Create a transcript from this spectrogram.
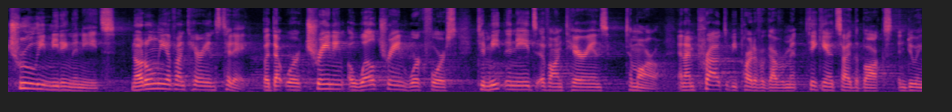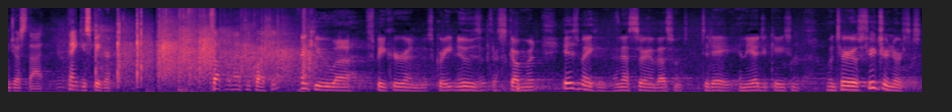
truly meeting the needs, not only of Ontarians today, but that we're training a well-trained workforce to meet the needs of Ontarians tomorrow. And I'm proud to be part of a government thinking outside the box and doing just that. Thank you, Speaker. Supplementary question. Thank you, uh, Speaker, and it's great news that this government is making the necessary investments today in the education of Ontario's future nurses.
